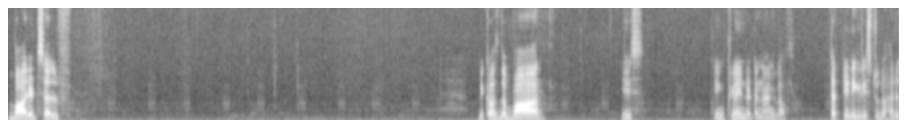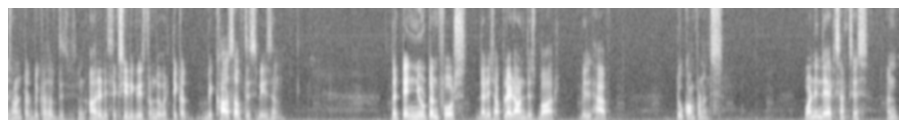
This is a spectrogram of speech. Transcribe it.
bar itself because the bar is inclined at an angle of 30 degrees to the horizontal because of this reason or it is 60 degrees from the vertical. Because of this reason the 10 Newton force that is applied on this bar will have two components one in the x axis and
